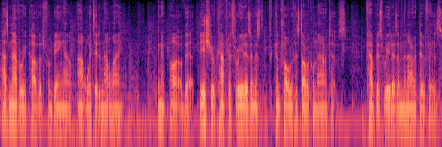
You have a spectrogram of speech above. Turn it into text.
has never recovered from being out, outwitted in that way. You know, part of the, the issue of capitalist realism is the control of historical narratives. Capitalist realism, the narrative is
